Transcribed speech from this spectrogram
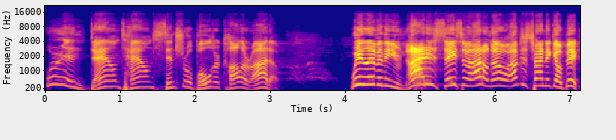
We're in downtown central Boulder, Colorado. We live in the United States of, I don't know, I'm just trying to go big.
